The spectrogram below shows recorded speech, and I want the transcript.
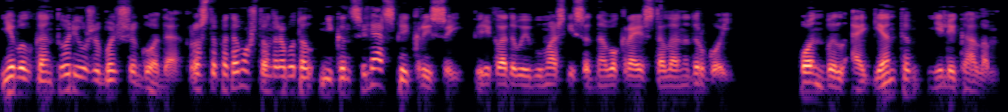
не был в конторе уже больше года, просто потому, что он работал не канцелярской крысой, перекладывая бумажки с одного края стола на другой. Он был агентом-нелегалом.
